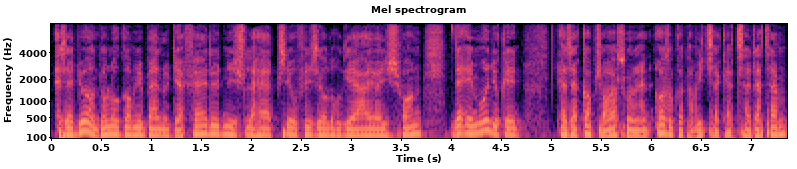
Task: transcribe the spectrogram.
ez egy olyan dolog, amiben ugye fejlődni is lehet, pszichofiziológiája is van, de én mondjuk én ezzel kapcsolatban azt mondom, azokat a vicceket szeretem,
